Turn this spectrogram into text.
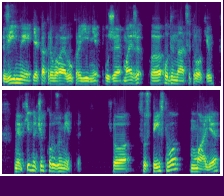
війни, яка триває в Україні уже майже е, 11 років, необхідно чітко розуміти, що суспільство має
